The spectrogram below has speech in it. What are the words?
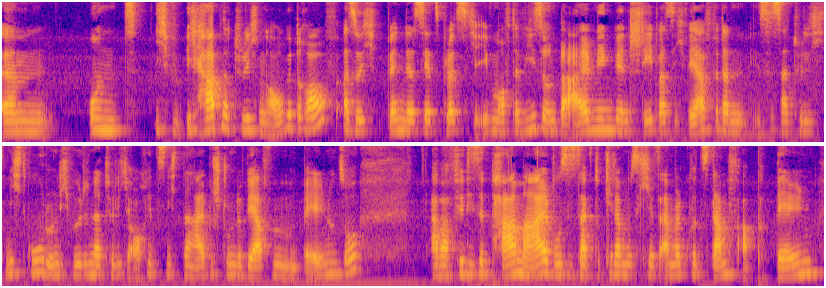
Ähm, und ich, ich habe natürlich ein Auge drauf. Also ich, wenn das jetzt plötzlich eben auf der Wiese und bei allem irgendwie entsteht, was ich werfe, dann ist es natürlich nicht gut. Und ich würde natürlich auch jetzt nicht eine halbe Stunde werfen und bellen und so. Aber für diese paar Mal, wo sie sagt, okay, da muss ich jetzt einmal kurz Dampf abbellen,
